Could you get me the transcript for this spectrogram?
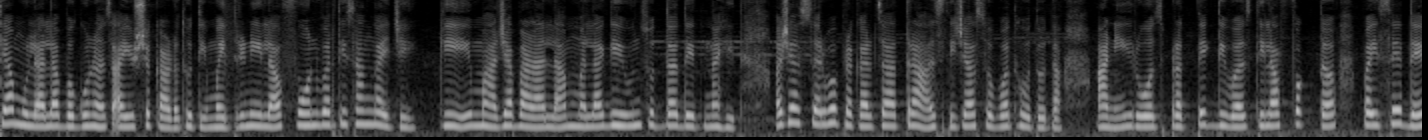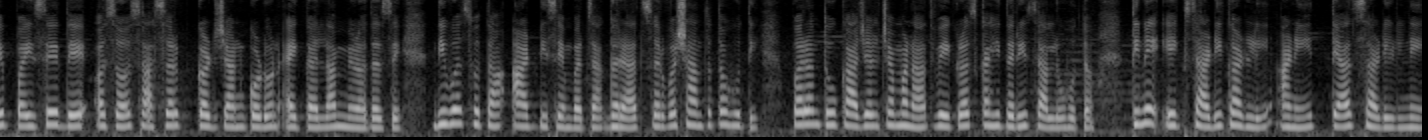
त्या मुलाला बघूनच आयुष्य काढत होती. मैत्रिणीला फोनवरती सांगायची की माझ्या बाळाला मला घेऊन सुद्धा देत नाहीत. अशा सर्व प्रकारचा त्रास तिच्यासोबत होत होता. आणि रोज प्रत्येक दिवस तिला फक्त पैसे दे पैसे दे असं सासरकडच्यांकडून ऐकायला मिळत असे. दिवस होता आठ डिसेंबरचा. घरात सर्व शांतता होती. परंतु काजलच्या मनात वेगळंच काहीतरी चालू होतं. तिने एक साडी काढली आणि त्याच साडीने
